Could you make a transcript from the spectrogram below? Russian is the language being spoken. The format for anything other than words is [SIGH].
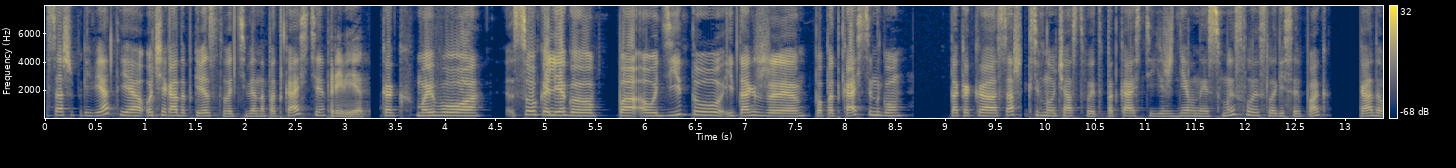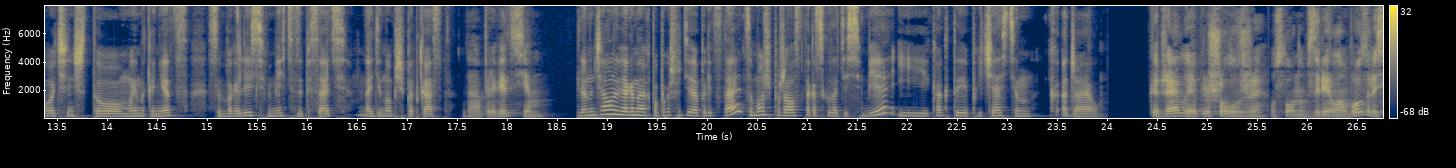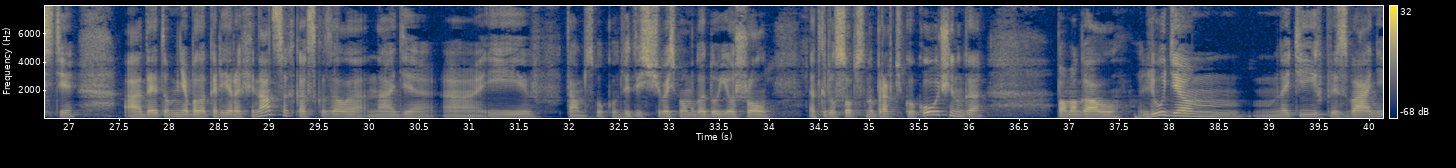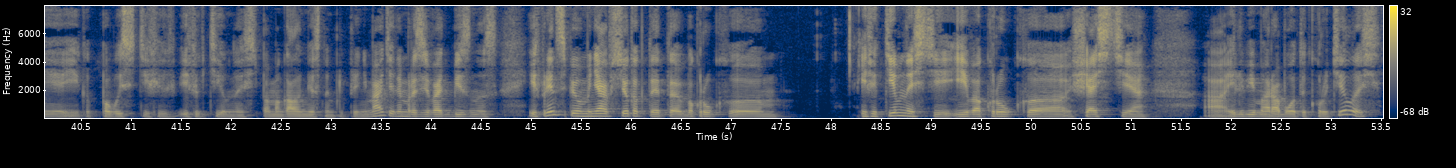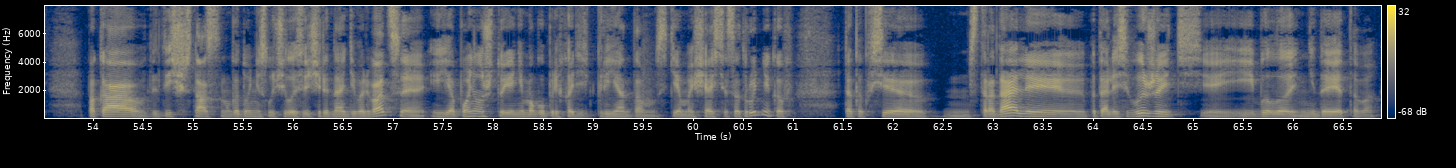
Саша, привет! Я очень рада приветствовать тебя на подкасте. Привет! Как моего со-коллегу по аудиту и также по подкастингу, так как а, Саша активно участвует в подкасте «Ежедневные смыслы» с Ларисой Пак. Рада очень, что мы, наконец, собрались вместе записать один общий подкаст. Да, привет всем. Для начала, наверное, попрошу тебя представиться. Можешь, пожалуйста, рассказать о себе и как ты причастен к Agile? К agile я пришел уже, условно, в зрелом возрасте. А до этого у меня была карьера в финансах, как сказала Надя. А, и там сколько, в 2008 году я ушел, открыл собственную практику коучинга, помогал людям найти их призвание и повысить их эффективность, помогал местным предпринимателям развивать бизнес. И, в принципе, у меня все как-то это вокруг эм, эффективности и вокруг э, счастья а, и любимой работы крутилось пока в 2016 году не случилась очередная девальвация, и я понял, что я не могу приходить к клиентам с темой счастья сотрудников, так как все страдали, пытались выжить, и было не до этого.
